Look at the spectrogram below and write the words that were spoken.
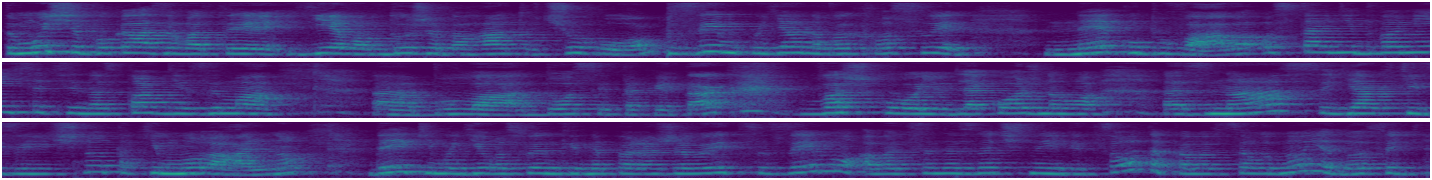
Тому що показувати є вам дуже багато чого. Взимку я нових рослин не купувала останні два місяці. Насправді зима була досить таки так важкою для кожного з нас, як фізично, так і морально. Деякі мої рослинки не пережили цю зиму, але це незначний відсоток, але все одно я досить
